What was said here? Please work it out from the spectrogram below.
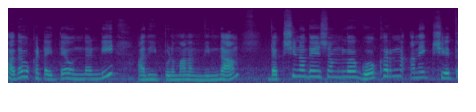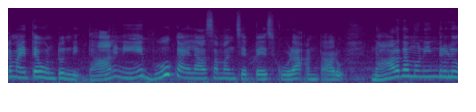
కథ ఒకటైతే ఉందండి. అది ఇప్పుడు మనం విందాం. దక్షిణ దేశంలో గోకర్ణ అనే క్షేత్రం అయితే ఉంటుంది. దానిని భూ కైలాసం అని చెప్పేసి కూడా అంటారు. నారద మునీంద్రులు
